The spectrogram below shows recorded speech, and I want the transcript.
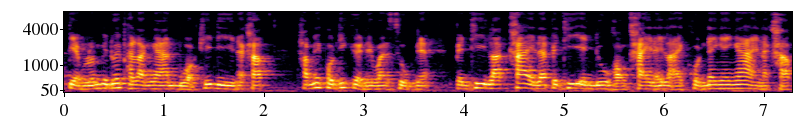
เปี่ยมล้นไปด้วยพลังงานบวกที่ดีนะครับทำให้คนที่เกิดในวันศุกร์เนี่ยเป็นที่รักใคร่และเป็นที่เอ็นดูของใครหลาย ๆ คนได้ง่าย ๆนะครับ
